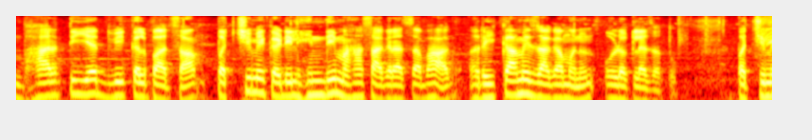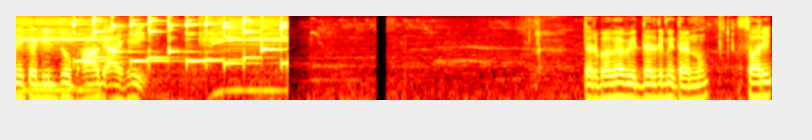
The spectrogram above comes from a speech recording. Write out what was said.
भारतीय द्विकल्पाचा पश्चिमेकडील हिंदी महासागराचा भाग रिकामी जागा म्हणून ओळखला जातो. पश्चिमेकडील जो भाग आहे तर बघा विद्यार्थी मित्रांनो सॉरी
